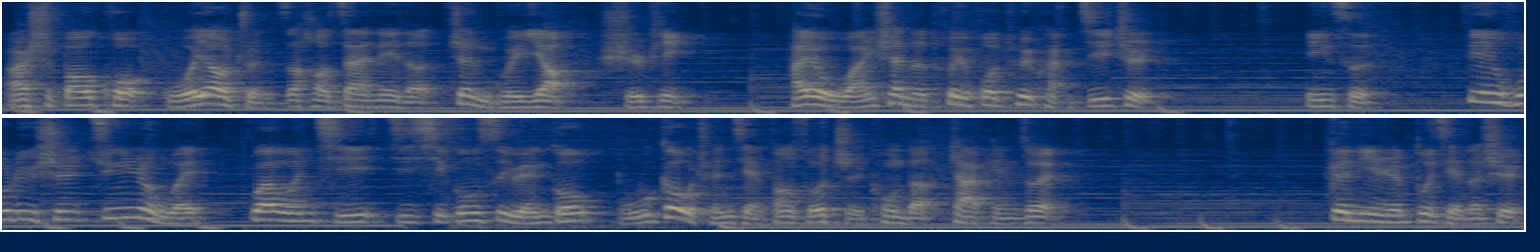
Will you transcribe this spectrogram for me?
而是包括国药准字号在内的正规药食品，还有完善的退货退款机制。因此，辩护律师均认为关文奇及其公司员工不构成检方所指控的诈骗罪。更令人不解的是，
